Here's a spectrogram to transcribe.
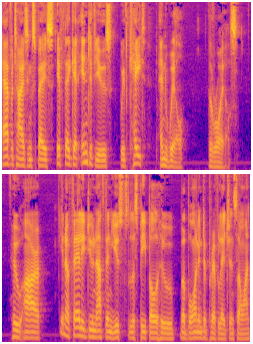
advertising space if they get interviews with Kate and Will, the royals, who are, you know, fairly do nothing, useless people who were born into privilege and so on.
